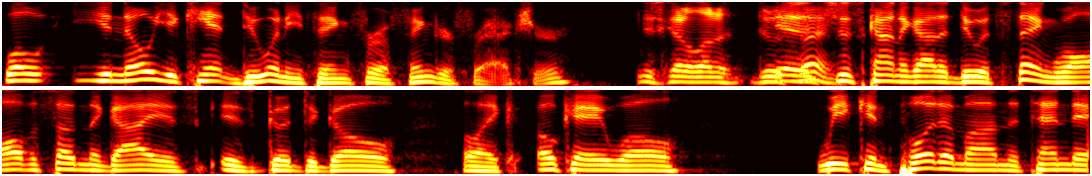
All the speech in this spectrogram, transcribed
Well, you know you can't do anything for a finger fracture. You just got to let it do its Yeah, thing. it's just kind of got to do its thing. Well, all of a sudden the guy is is good to go. Like, okay, well, we can put him on the 10 day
